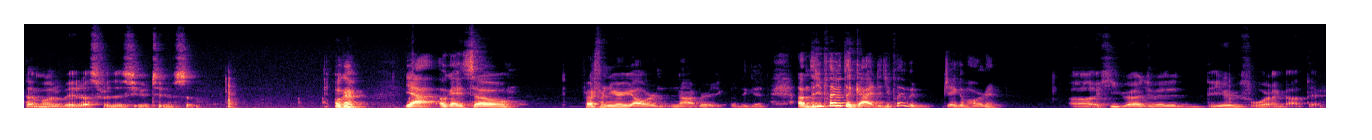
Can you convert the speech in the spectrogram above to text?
that motivated us for this year too. So Okay. Yeah. Okay. So freshman year, y'all were not very really good. Um, did you play with the guy? Did you play with Jacob Harden? uh, he graduated the year before I got there.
